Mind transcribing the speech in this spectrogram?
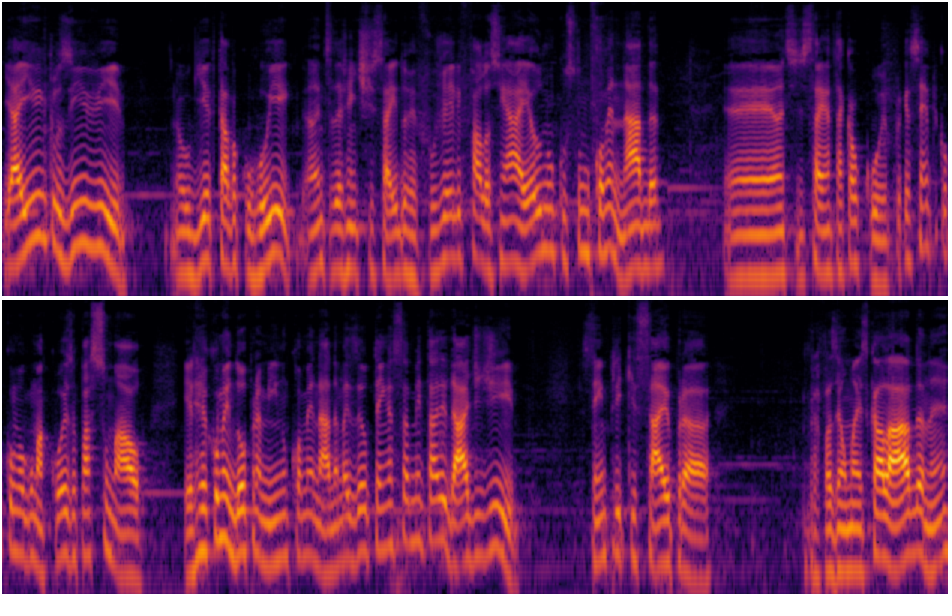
E aí, inclusive, o guia que estava com o Rui, antes da gente sair do refúgio, ele falou assim: Ah, eu não costumo comer nada é, antes de sair atacar o cume, porque sempre que eu como alguma coisa eu passo mal. Ele recomendou para mim não comer nada, mas eu tenho essa mentalidade de sempre que saio para para fazer uma escalada, né,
